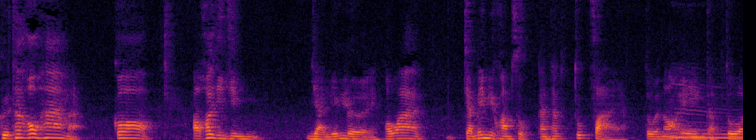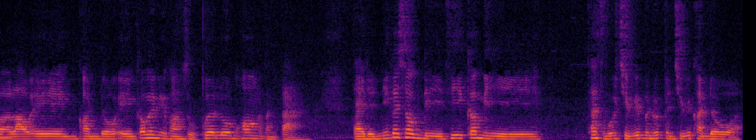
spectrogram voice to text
คือถ้าเขาห้ามอะก็ เอาเข้าจริง ๆ อย่าเลี้ยงเลย เพราะว่าจะไม่มีความสุขกันทั้งทุกฝ่ายอะตัวน้องเองกับตัวเราเองคอนโดเองก็ไม่มีความสุขเพื่อนร่วมห้องต่าง ๆ แต่เดี๋ยวนี้ก็โชคดีที่ก็มีถ้าสมมติชีวิตมนุษย์เป็นชีวิตคอนโดอะ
